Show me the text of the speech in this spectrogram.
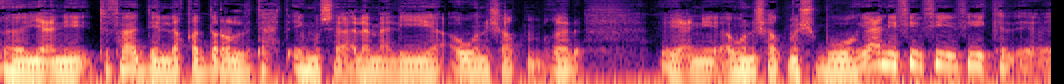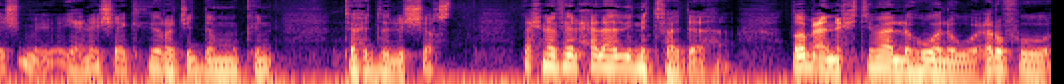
آه، يعني تفادي لا قدر الله تحت أي مساءلة مالية أو نشاط غير يعني أو نشاط مشبوه. يعني في في في يعني أشياء كثيرة جدا ممكن تحدث للشخص. إحنا في الحالة هذه نتفاداها. طبعا احتمال لو هو لو عرفوا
